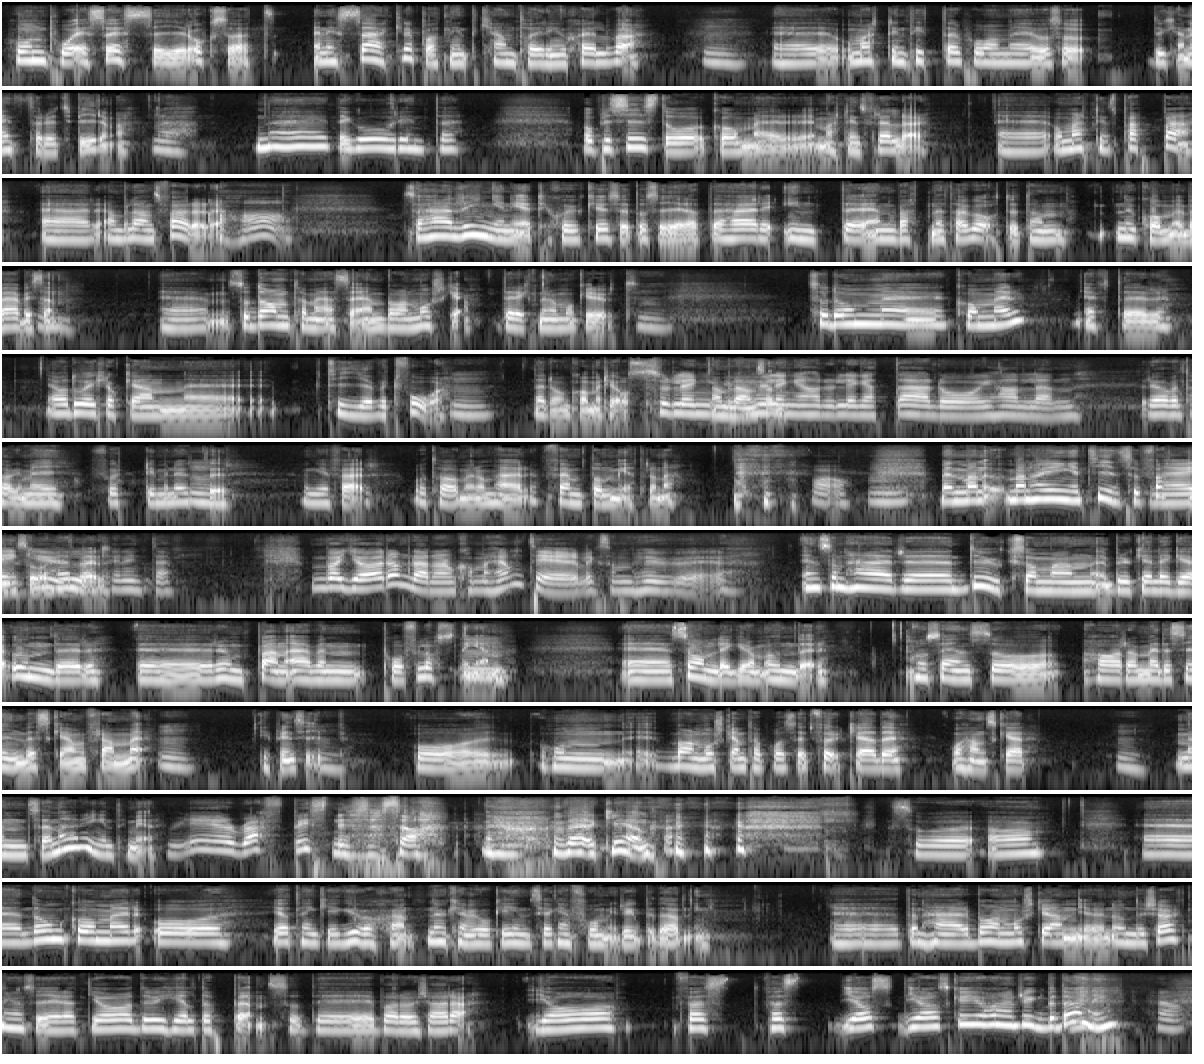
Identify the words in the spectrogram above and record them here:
hon på SOS säger också att är ni säkra på att ni inte kan ta er in själva? Mm. Eh, Och Martin tittar på mig och så, du kan inte ta dig ut till bilen va? Ja. Nej, det går inte. Och precis då kommer Martins föräldrar. Eh, Och Martins pappa är ambulansförare. Aha. Så han ringer ner till sjukhuset och säger att det här är inte en vattnet har gått, utan nu kommer bebisen. Eh, Så de tar med sig en barnmorska direkt när de åker ut. Mm. Så de eh, kommer efter, ja då är klockan eh, tio över två Mm. när de kommer till oss. Så länge, Ambulansen. hur länge har du legat där då i hallen? Det har väl tagit mig 40 minuter Mm. ungefär att ta med de här 15 metrarna. Wow. Mm. Men man, man har ju ingen tidsuppfattning Nej, så gud, heller. verkligen inte. Men vad gör de där när de kommer hem till er? Liksom hur... En sån här eh, duk som man brukar lägga under eh, rumpan även på förlossningen. Eh, sån lägger de under. Och sen så har de medicinväskan framme Mm. i princip. Mm. Och hon, barnmorskan tar på sig ett förkläde och handskar. Mm. Men sen är det ingenting mer. Det är rough business alltså. Verkligen. så ja, eh, de kommer och jag tänker gud vad skönt, nu kan vi åka in så jag kan få min ryggbedövning. Eh, den här barnmorskan gör en undersökning och säger att ja, du är helt öppen så det är bara att köra. Ja, fast, fast jag, jag ska ju ha en ryggbedövning. Ja.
